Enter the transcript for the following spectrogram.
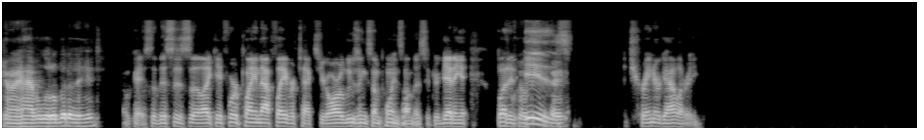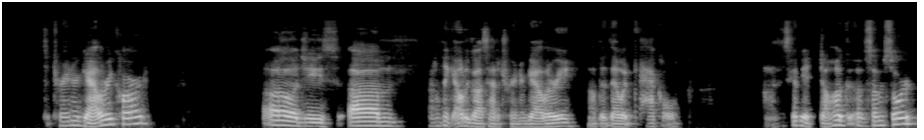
Can I have a little bit of a hint? Okay, so this is uh, like if we're playing that flavor text, you are losing some points on this if you're getting it, but it is Okay. a trainer gallery. It's a trainer gallery card. Oh geez. Um I don't think Eldegoss had a trainer gallery. Not that that would tackle. Uh, it's gotta be a dog of some sort.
